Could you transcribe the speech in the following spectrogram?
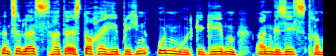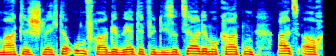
denn zuletzt hatte es doch erheblichen Unmut gegeben angesichts dramatisch schlechter Umfragewerte für die Sozialdemokraten als auch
